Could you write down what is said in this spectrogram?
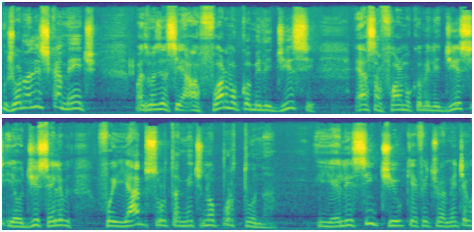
jornalisticamente. Mas vamos dizer assim, a forma como ele disse, essa forma como ele disse, e eu disse a ele, foi absolutamente inoportuna. E ele sentiu que efetivamente.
